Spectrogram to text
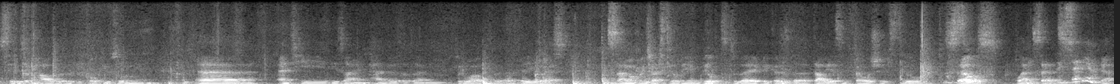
series of houses that he called Usonian. Uh, and he designed hundreds of them throughout the, the US, some of which are still being built today because the Taliesin Fellowship still sells plant sets. Yeah.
